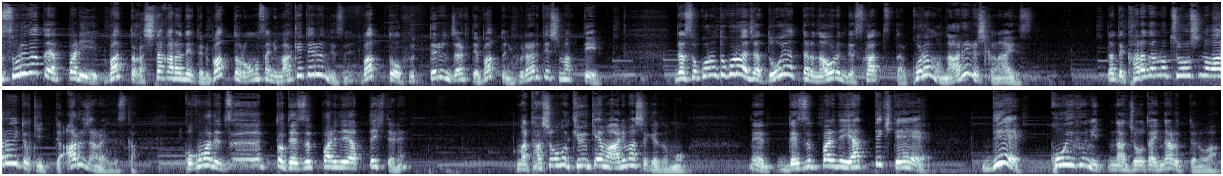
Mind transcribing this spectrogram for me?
それだとやっぱりバットが下から出てる。バットの重さに負けてるんですね。バットを振ってるんじゃなくてバットに振られてしまっている。だからそこのところはじゃあどうやったら直るんですかって言ったらこれはもう慣れるしかないです。だって体の調子の悪い時ってあるじゃないですか。ここまでずっと出ずっぱりでやってきてね。まあ多少の休憩もありましたけれども、ね、出ずっぱりでやってきてでこういう風な状態になるっていうのは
